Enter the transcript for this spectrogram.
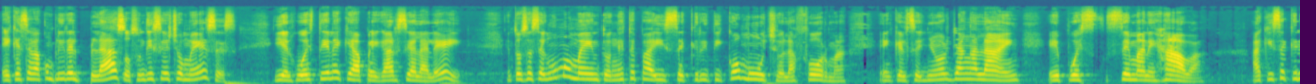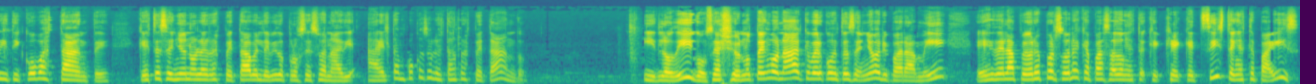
es que se va a cumplir el plazo, son 18 meses, y el juez tiene que apegarse a la ley. Entonces, en un momento en este país se criticó mucho la forma en que el señor Jean Alain eh, pues se manejaba. Aquí se criticó bastante que este señor no le respetaba el debido proceso a nadie. A él tampoco se lo están respetando. Y lo digo, o sea, yo no tengo nada que ver con este señor y para mí es de las peores personas que ha pasado en este, que, que, que existe en este país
